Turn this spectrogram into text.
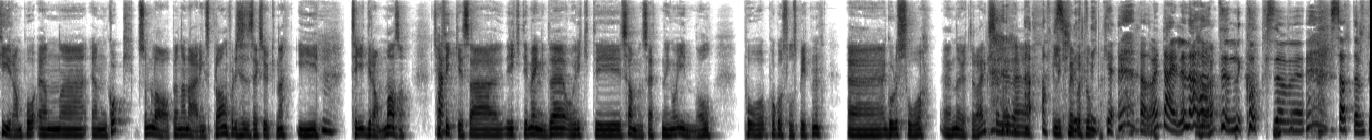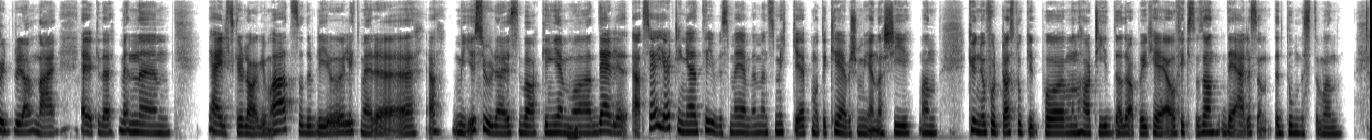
hyrer han på en, uh, en, kokk som la opp en ernæringsplan for de siste seks ukene i, mm. til grammet. altså. Så han ja. fikk i seg riktig mengde og riktig sammensetning og innhold på, på kostholdsbiten. Eh, går du så eh, nøye til verks, eller eh, litt mer på slump? Absolutt Ikke. Det hadde vært deilig da, å ha en kokk som satte opp fullt program. Nei, jeg gjør ikke det. Men jeg elsker å lage mat, så det blir jo litt mer Ja, mye surdeigsbaking hjemme. Og det er ja, så jeg gjør ting jeg trives med hjemme, men som ikke på en måte krever så mye energi. Man kunne jo fort ha stukket på man har tid å dra på Ikea og fikse og sånn. Det er liksom det dummeste man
